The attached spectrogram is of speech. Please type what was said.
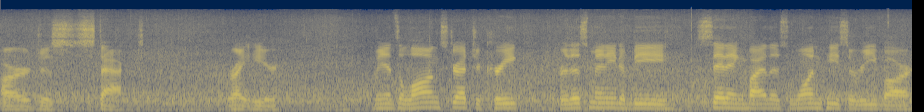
are just stacked right here. I mean, it's a long stretch of creek. For this many to be sitting by this one piece of rebar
